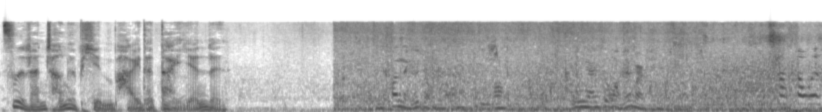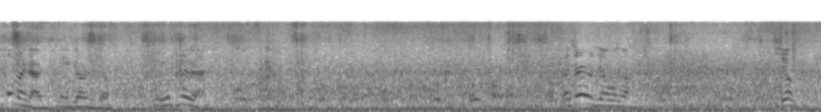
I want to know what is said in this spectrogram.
自然成了品牌的代言人。你看哪个角度啊？应该是往那边去。它稍微后面点那边就行，不用太远。在这儿行不哥？行。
